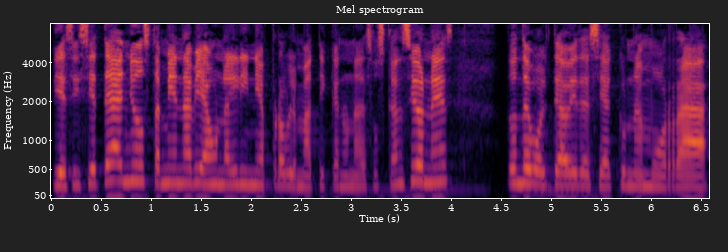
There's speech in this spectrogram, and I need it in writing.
17 años. También había una línea problemática en una de sus canciones donde volteaba y decía que una morra,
